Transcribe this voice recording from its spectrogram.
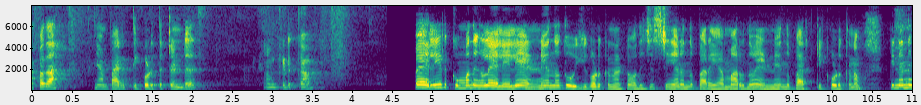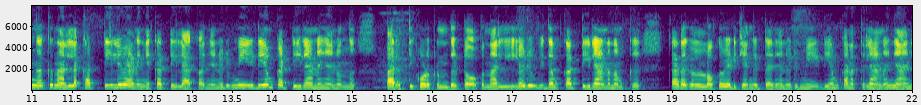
അപ്പോൾ അതാ ഞാൻ പരത്തി കൊടുത്തിട്ടുണ്ട്. നമുക്കെടുക്കാം. അപ്പോൾ ഇല എടുക്കുമ്പോൾ നിങ്ങൾ ഇലയിൽ എണ്ണയൊന്ന് തൂക്കി കൊടുക്കണം കേട്ടോ. അത് ജസ്റ്റ് ഞാനൊന്ന് പറയാൻ മറന്നു. എണ്ണയൊന്ന് പരത്തി കൊടുക്കണം. പിന്നെ നിങ്ങൾക്ക് നല്ല കട്ടിയിൽ വേണമെങ്കിൽ കട്ടിയിലാക്കാം. ഞാനൊരു മീഡിയം കട്ടിയിലാണ് ഞാനൊന്ന് പരത്തി കൊടുക്കുന്നത് കേട്ടോ. അപ്പോൾ നല്ലൊരു വിധം കട്ടിയിലാണ് നമുക്ക് കടകളിലൊക്കെ മേടിക്കാൻ കിട്ടുക. ഞാനൊരു മീഡിയം കനത്തിലാണ്. ഞാൻ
